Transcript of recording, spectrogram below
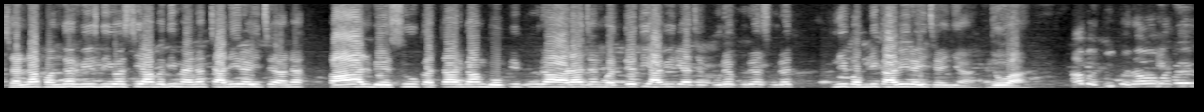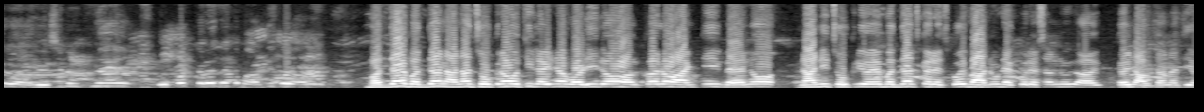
છેલ્લા પંદર વીસ દિવસથી આ બધી મહેનત ચાલી રહી છે અને પાલ, બેસુ, કતારગામ, ગોપીપુરા, અડાજણ બધેથી આવી રહ્યા છે. પૂરેપૂરા સુરતની પબ્લિક આવી રહી છે અહીંયા જોવા. આ બધું બનાવવા માટે રેસિડેન્ટને લોકો કરે છે કે બહારથી કોઈ આવે છે? બધા નાના છોકરાઓથી લઈને વડીલો અંકલો આંટી બહેનો નાની છોકરીઓ એ બધા જ કરે છે. કોઈ બહારનું ડેકોરેશનનું કંઈ લાવતા નથી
